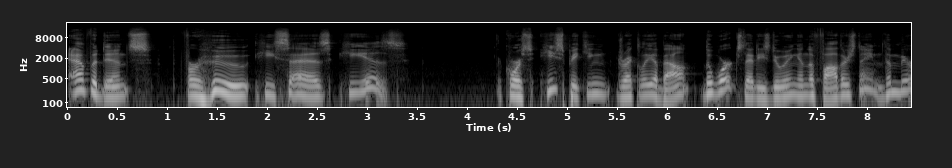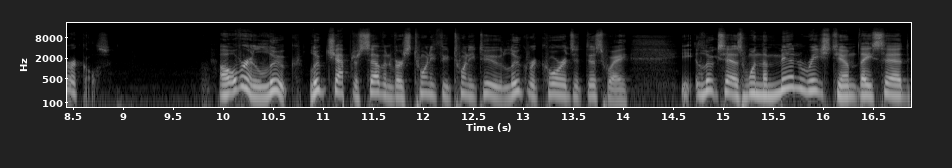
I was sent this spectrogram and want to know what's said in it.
evidence for who he says he is. Of course, he's speaking directly about the works that he's doing in the Father's name, the miracles. Uh, over in Luke, Luke chapter 7, verse 20 through 22, Luke records it this way. Luke says, When the men reached him, they said,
